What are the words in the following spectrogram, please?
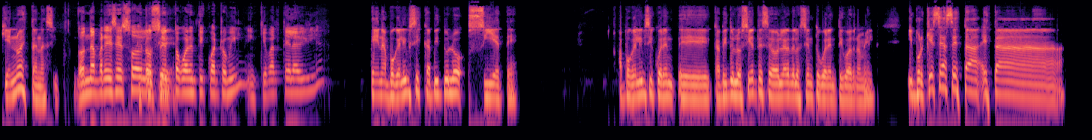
que no es tan así. ¿Dónde aparece eso de los 144 mil? ¿En qué parte de la Biblia? En Apocalipsis capítulo 7. Apocalipsis eh, capítulo 7 se va a hablar de los 144 mil. ¿Y por qué se hace esta, esta,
